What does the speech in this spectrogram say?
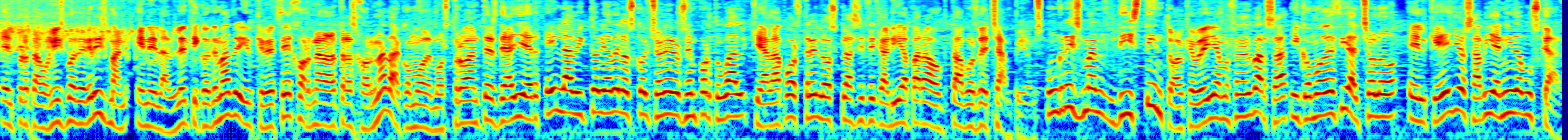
El protagonismo de Griezmann en el Atlético de Madrid crece jornada tras jornada, como demostró antes de ayer en la victoria de los colchoneros en Portugal, que a la postre los clasificaría para octavos de Champions. Un Griezmann distinto al que veíamos en el Barça y, como decía el Cholo, el que ellos habían ido a buscar.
